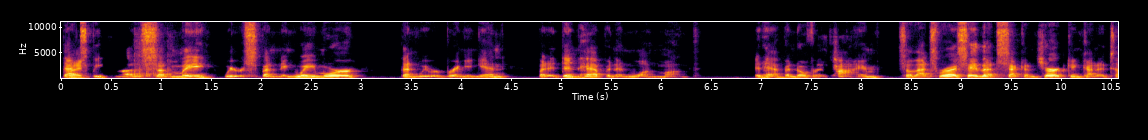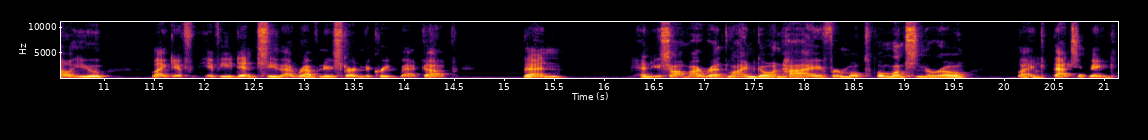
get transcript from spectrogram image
That's right. because suddenly we were spending way more than we were bringing in, but it didn't happen in one month. It mm-hmm. happened over time. So that's where I say that second chart can kind of tell you like if if you didn't see that revenue starting to creep back up, then and you saw my red line going high for multiple months in a row, like mm-hmm. that's a big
